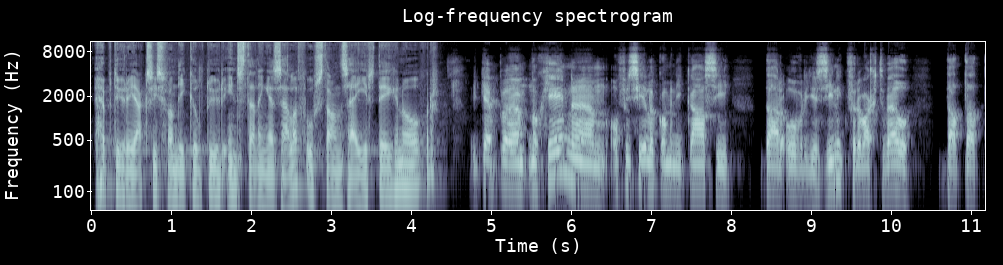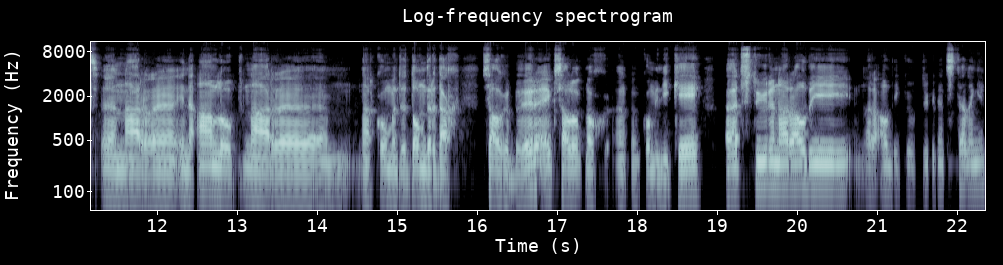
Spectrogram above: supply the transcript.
Hebt u reacties van die cultuurinstellingen zelf? Hoe staan zij hier tegenover? Ik heb uh, nog geen uh, officiële communicatie daarover gezien. Ik verwacht wel dat dat uh, naar, in de aanloop naar, naar komende donderdag zal gebeuren. Ik zal ook nog een, een communiqué uitsturen naar al die, naar al die cultuurinstellingen.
